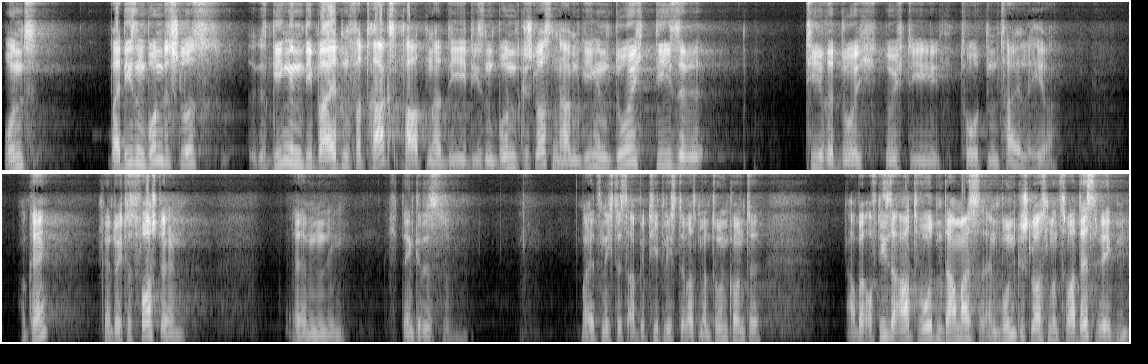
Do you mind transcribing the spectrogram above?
Und bei diesem Bundesschluss gingen die beiden Vertragspartner, die diesen Bund geschlossen haben, gingen durch diese Tiere durch, durch die toten Teile hier. Okay? Könnt ihr euch das vorstellen? Ähm, ich denke, das war jetzt nicht das Appetitlichste, was man tun konnte. Aber auf diese Art wurden damals ein Bund geschlossen und zwar deswegen,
